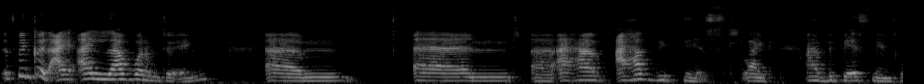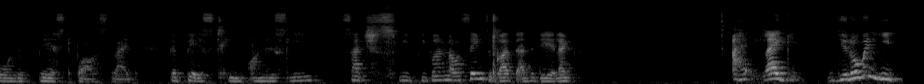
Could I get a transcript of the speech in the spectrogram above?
It's been good. I I love what I'm doing. Um and uh, I have I have the best. Like I have the best mentor, the best boss, like the best team, honestly. Such sweet people. And I was saying to God the other day, like I like you know when he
